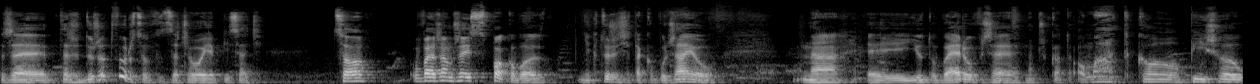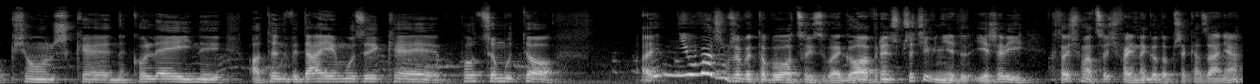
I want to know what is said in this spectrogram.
że też dużo twórców zaczęło je pisać. Co uważam, że jest spoko, bo niektórzy się tak oburzają na y, youtuberów, że na przykład o matko, piszą książkę na kolejny, a ten wydaje muzykę, po co mu to? Ale nie uważam, żeby to było coś złego, a wręcz przeciwnie, jeżeli ktoś ma coś fajnego do przekazania,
